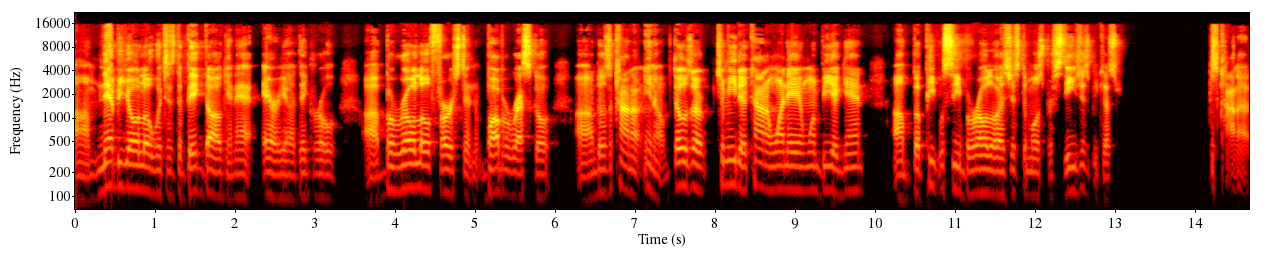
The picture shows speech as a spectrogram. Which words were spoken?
Um, Nebbiolo, which is the big dog in that area, they grow uh, Barolo first and Barbaresco. Uh, those are kind of, you know, those are to me they're kind of one A and one B again. Uh, but people see Barolo as just the most prestigious because it's kind of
